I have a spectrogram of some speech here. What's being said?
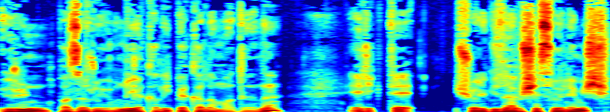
ürün pazar uyumunu yakalayıp yakalamadığını. Erik de şöyle güzel bir şey söylemiş.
